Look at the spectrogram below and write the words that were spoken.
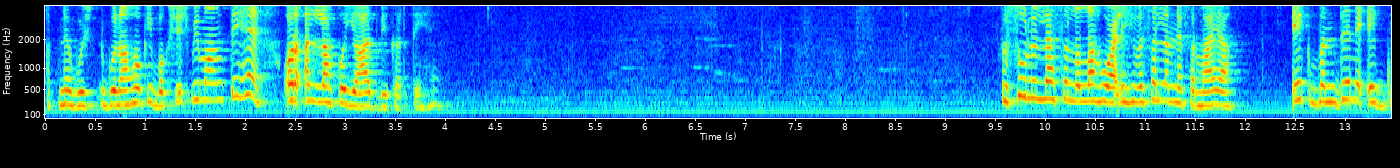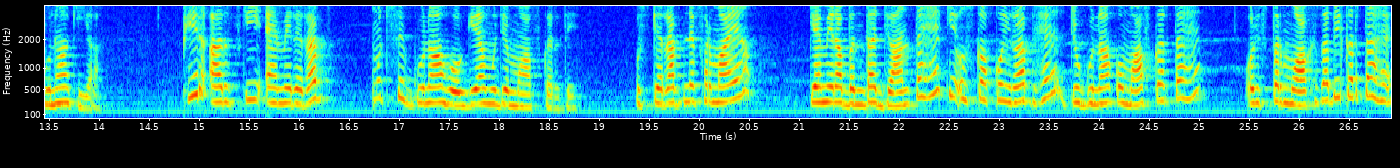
اپنے گناہوں کی بخشش بھی مانگتے ہیں اور اللہ کو یاد بھی کرتے ہیں۔ رسول اللہ صلی اللہ علیہ وسلم نے فرمایا، ایک بندے نے ایک گناہ کیا، پھر عرض کی، اے میرے رب، مجھ سے گناہ ہو گیا، مجھے معاف کر دے۔ اس کے رب نے فرمایا، کیا میرا بندہ جانتا ہے کہ اس کا کوئی رب ہے جو گناہ کو معاف کرتا ہے اور اس پر مواخذہ بھی کرتا ہے؟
